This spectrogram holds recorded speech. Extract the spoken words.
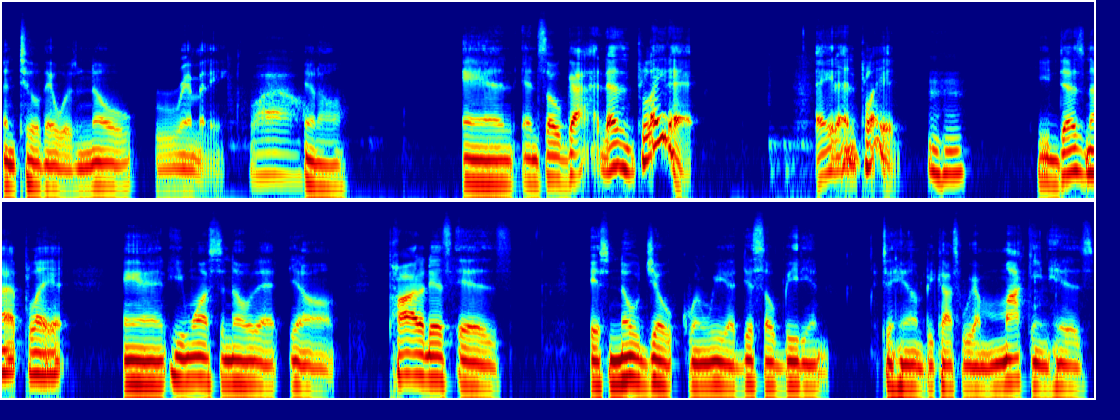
until there was no remedy. Wow. You know. And and so God doesn't play that. He doesn't play it. Mm-hmm. He does not play it, and he wants to know that you know part of this is it's no joke when we are disobedient to him because we are mocking his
